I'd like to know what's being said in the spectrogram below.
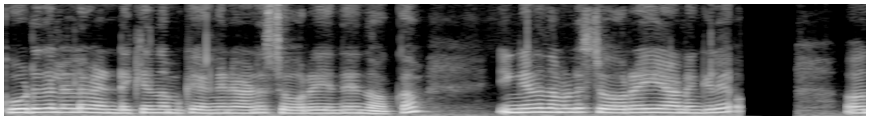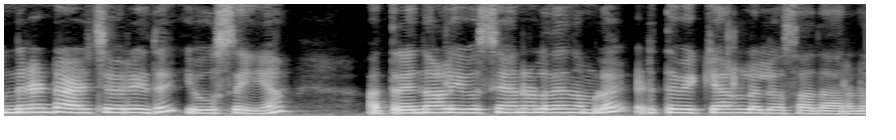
കൂടുതലുള്ള വെണ്ടയ്ക്ക നമുക്ക് എങ്ങനെയാണ് സ്റ്റോർ ചെയ്യുന്നതെന്ന് നോക്കാം. ഇങ്ങനെ നമ്മൾ സ്റ്റോർ ചെയ്യുകയാണെങ്കിൽ ഒന്ന് രണ്ടാഴ്ച വരെ ഇത് യൂസ് ചെയ്യാം. അത്രയും നാൾ യൂസ് ചെയ്യാനുള്ളതേ നമ്മൾ എടുത്ത് വെക്കാറുള്ളല്ലോ സാധാരണ.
